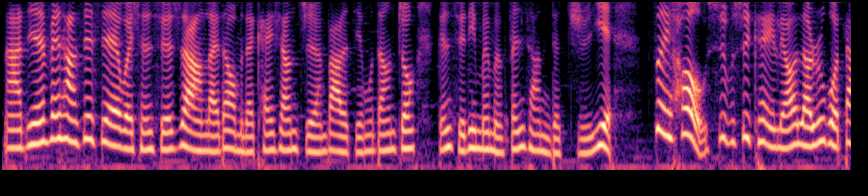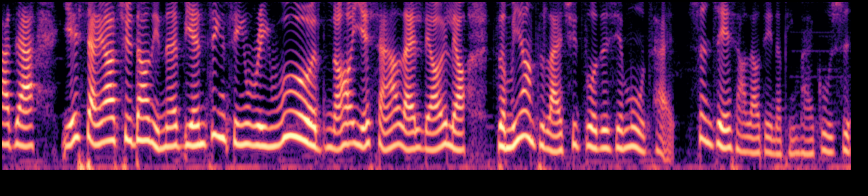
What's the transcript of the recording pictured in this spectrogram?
那今天非常谢谢伟成学长来到我们的开箱职人吧的节目当中，跟学弟妹们分享你的职业。最后，是不是可以聊一聊？如果大家也想要去到你那边进行 reward，然后也想要来聊一聊怎么样子来去做这些木材，甚至也想了解你的品牌故事，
